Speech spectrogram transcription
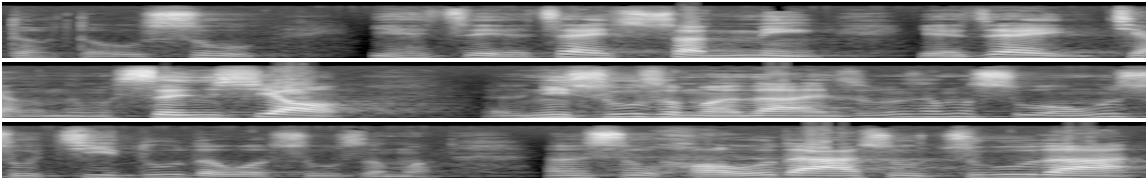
斗斗数，也也在算命，也在讲什么生肖。你属什么的？什么什么属？我们属基督的。我属什么？嗯，属猴的啊，属猪的啊。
